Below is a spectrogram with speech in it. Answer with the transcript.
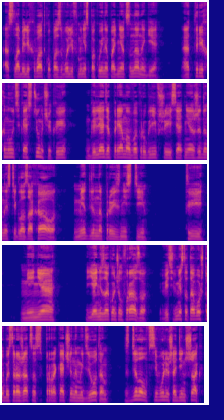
ослабили хватку, позволив мне спокойно подняться на ноги, отряхнуть костюмчик и, глядя прямо в округлившиеся от неожиданности глаза Хао, медленно произнести «Ты меня...» Я не закончил фразу, ведь вместо того, чтобы сражаться с прокачанным идиотом, сделал всего лишь один шаг,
